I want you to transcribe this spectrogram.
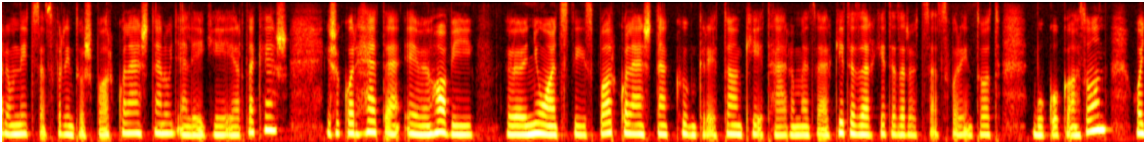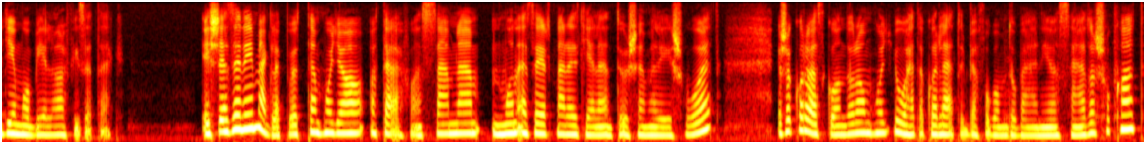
3-400 forintos parkolásnál úgy eléggé érdekes, és akkor hete, havi 8-10 parkolásnál konkrétan 2-3 ezer, 2000-2500 forintot bukok azon, hogy én mobillal fizetek. És ezért én meglepődtem, hogy a, a telefonszámlámon ezért már egy jelentős emelés volt, és akkor azt gondolom, hogy jó, hát akkor lehet, hogy be fogom dobálni a százasokat,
